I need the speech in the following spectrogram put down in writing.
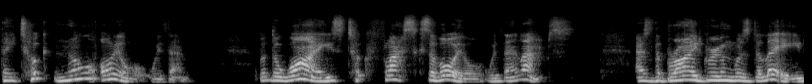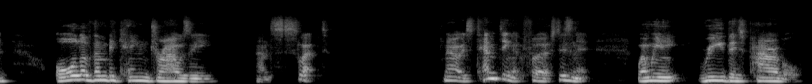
they took no oil with them, but the wise took flasks of oil with their lamps. As the bridegroom was delayed, all of them became drowsy and slept. Now, it's tempting at first, isn't it? when we read this parable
